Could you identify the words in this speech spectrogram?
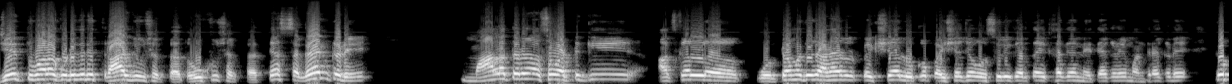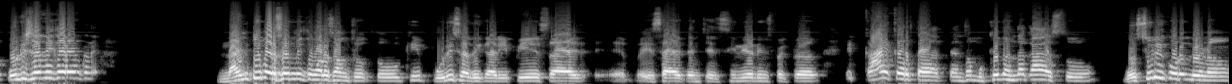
जे तुम्हाला कुठेतरी त्रास देऊ शकतात रोखू शकतात त्या सगळ्यांकडे मला तर असं वाटतं की आजकाल कोर्टामध्ये जाण्यापेक्षा लोक पैशाच्या वसुली करता एखाद्या नेत्याकडे मंत्र्याकडे किंवा पोलीस अधिकाऱ्यांकडे. नाईन्टी पर्सेंट मी तुम्हाला सांगू शकतो की पोलीस अधिकारी P S I S I त्यांचे सिनियर इन्स्पेक्टर हे काय करतात? त्यांचा मुख्य धंदा काय असतो? वसुली करून देणं.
